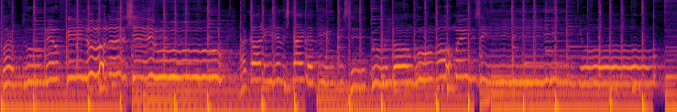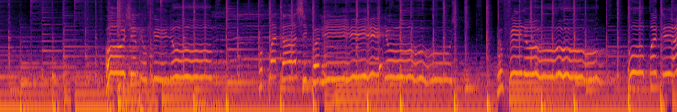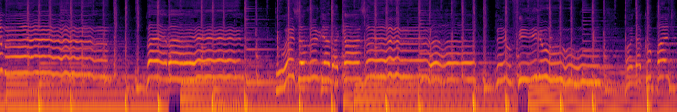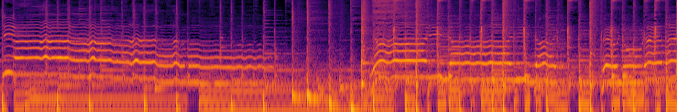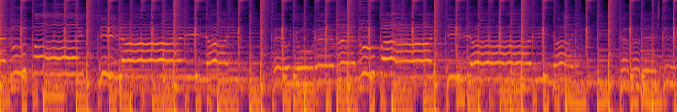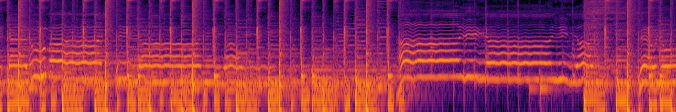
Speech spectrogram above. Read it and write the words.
quando meu filho nasceu. Agora ele está grandinho e se tornou um homenzinho. Hoje meu filho completa cinco aninhos. alegria da casa. eu e o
